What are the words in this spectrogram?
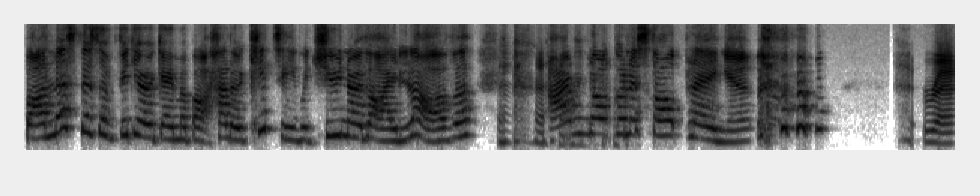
But unless there's a video game about Hello Kitty, which you know that I love, I'm not gonna start playing it. right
